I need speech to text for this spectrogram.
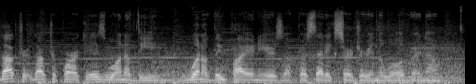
Dr. Dr. Park is one of the one of the pioneers of prosthetic surgery in the world right now.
